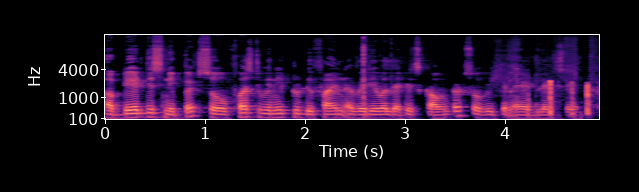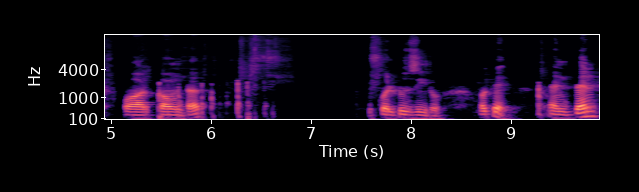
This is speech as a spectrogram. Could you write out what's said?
update the snippet. So first we need to define a variable that is counter. So we can add let's say for counter equal to 0 okay. And then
